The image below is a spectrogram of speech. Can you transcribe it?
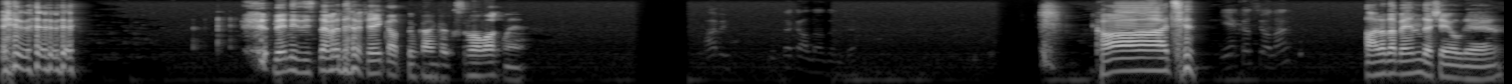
Deniz istemeden fake attım kanka kusuruma bakma ya. Abi burada kaldı az önce. Kaç. Niye kasıyor lan? Arada benim de şey oluyor ya.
